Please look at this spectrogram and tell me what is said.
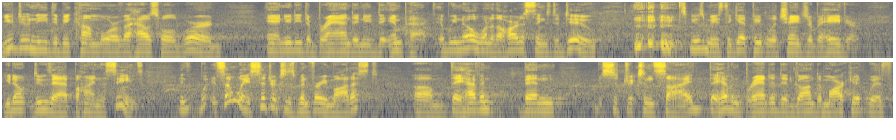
you do need to become more of a household word, and you need to brand and you need to impact. And we know one of the hardest things to do, excuse me, is to get people to change their behavior. You don't do that behind the scenes in, in some ways, Citrix has been very modest. Um, they haven't been Citrix inside. They haven't branded and gone to market with,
